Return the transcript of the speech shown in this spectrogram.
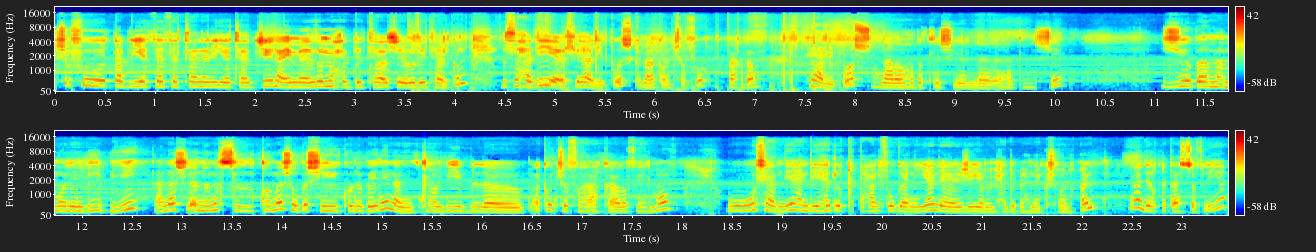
شوفوا الطابلية الثالثة تاعنا اللي هي تاع الجين. هاي مازال ما حددتهاش وريتها لكم. بس هذه فيها les poches كما راكم تشوفوا. pardon فيها les poches. هنا راه هبط لي شوية هذا الجيب. جيوبا معمولين بال biais علاش؟ لأنه نفس القماش وباش يكونوا باينين راني درت لهم biais بال راكم تشوفوها هكا فيه الموف واش عندي؟ عندي هاد القطعة الفوقانية اللي جاية محدبه هناك شغل القلب. وعندي القطعة السفلية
